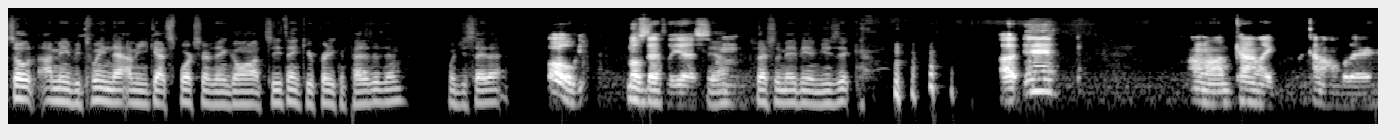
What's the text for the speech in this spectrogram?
So I mean, between that, I mean, you got sports and everything going on. So you think you're pretty competitive then? Would you say that? Oh, most definitely yes. Yeah. Um, Especially maybe in music. uh, eh, I don't know. I'm kind of like kind of humble there.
